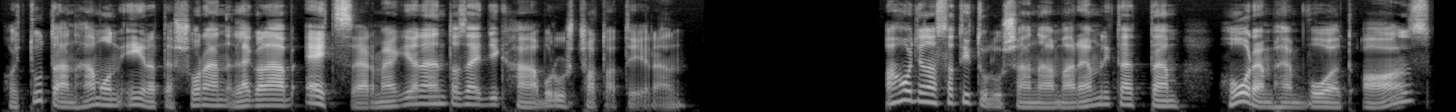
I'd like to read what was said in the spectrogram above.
hogy Tutankhamon élete során legalább egyszer megjelent az egyik háborús csatatéren. Ahogyan azt a titulusánál már említettem, Horemheb volt az,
